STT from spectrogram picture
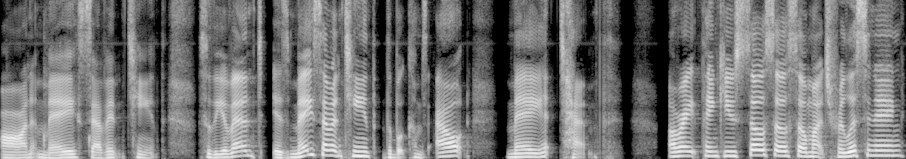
on May 17th. So the event is May 17th. The book comes out May 10th. All right, thank you so so so much for listening.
